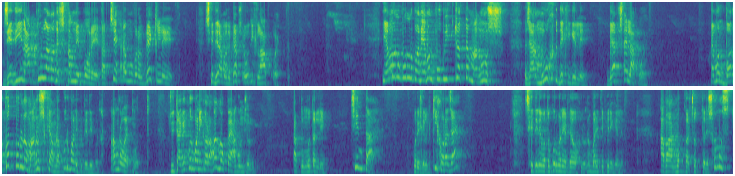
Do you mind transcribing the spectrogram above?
যেদিন আবদুল্লাহ আমাদের সামনে পড়ে, তার চেহারা মুখরক দেখলে সেদিন আমাদের ব্যবসায় অধিক লাভ হয়। এমন পুণ্যবান এমন পবিত্র একটা মানুষ যার মুখ দেখে গেলে ব্যবসায় লাভ হয়। এমন বরকতপূর্ণ মানুষকে আমরা কুরবানি হতে দেব না। আমরাও একমত। যদি তাকে কুরবানি করা হয়, মক্কায় আগুন জ্বলবে। আব্দুল মোতাল্লিব চিন্তা করে গেলেন, কি করা যায়? সেদিনের মতো কোরবানির দেওয়া হলো না, বাড়িতে ফিরে গেলেন। আবার মক্কার চত্বরে সমস্ত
